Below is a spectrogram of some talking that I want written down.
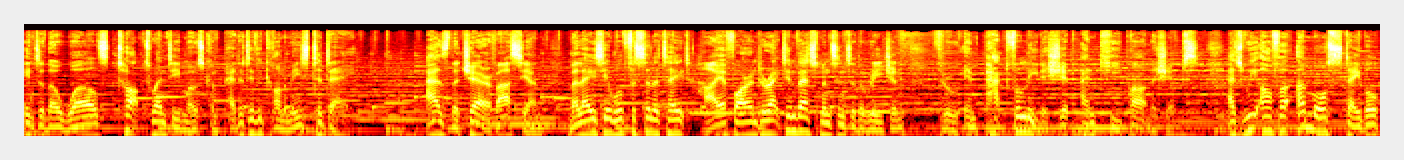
into the world's top 20 most competitive economies today. As the chair of ASEAN, Malaysia will facilitate higher foreign direct investments into the region through impactful leadership and key partnerships, as we offer a more stable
